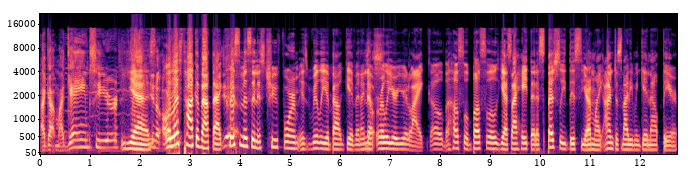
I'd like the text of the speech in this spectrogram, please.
I got my games here. Yes. You know, well, let's talk about that. Yeah. Christmas in its true form is really about giving. I know Yes. earlier you're like, oh, the hustle bustle. Yes, I hate that, especially this year. I'm like, I'm just not even getting out there.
